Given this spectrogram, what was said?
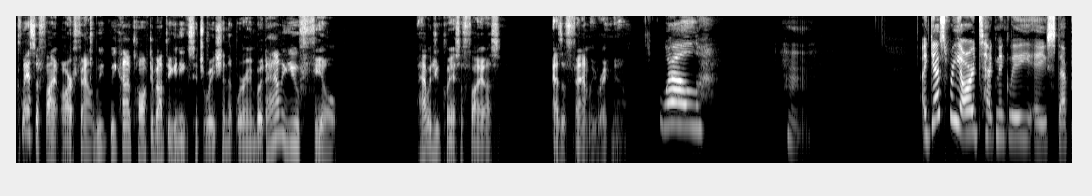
classify our family. We, we kind of talked about the unique situation that we're in, but how do you feel? How would you classify us as a family right now? Well, hmm. I guess we are technically a step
